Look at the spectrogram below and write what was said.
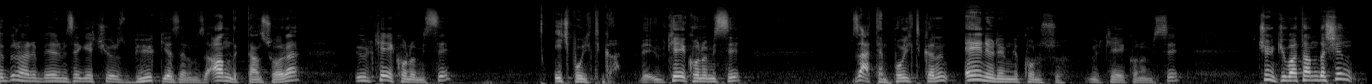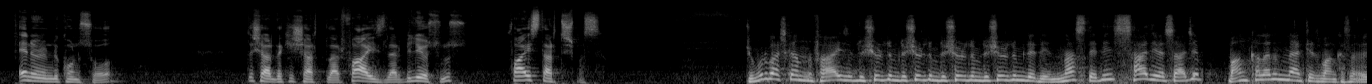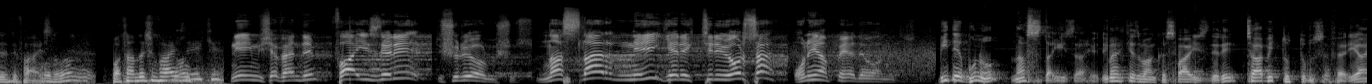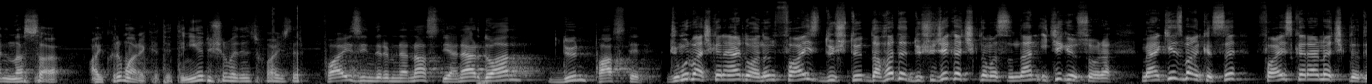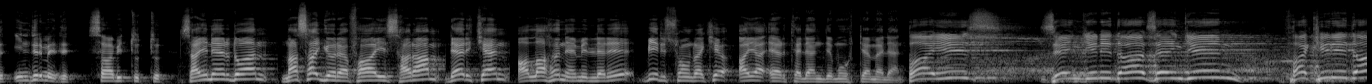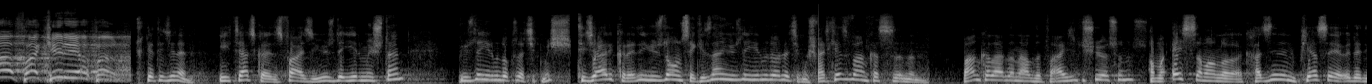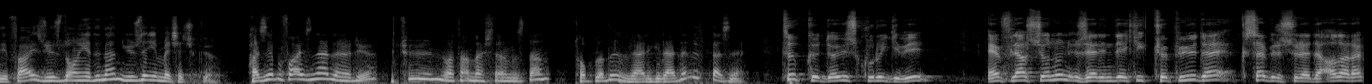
öbür haberimize geçiyoruz. Büyük yazarımızı andıktan sonra ülke ekonomisi, iç politika ve ülke ekonomisi zaten politikanın en önemli konusu ülke ekonomisi. Çünkü vatandaşın en önemli konusu o. Dışarıdaki şartlar, faizler biliyorsunuz faiz tartışması. Cumhurbaşkanının faizi düşürdüm, düşürdüm, düşürdüm, düşürdüm dedi. Nas dedi. Sadece ve sadece bankaların Merkez Bankası'na ödediği faiz. O zaman Vatandaşın faizi değil ki. Neymiş efendim? Faizleri düşürüyormuşuz. Naslar neyi gerektiriyorsa onu yapmaya devam edeceğiz. Bir de bunu nasıl da izah ediyor? Merkez Bankası faizleri sabit tuttu bu sefer. Yani NAS'a aykırı mı hareket etti? Niye düşürmediniz faizleri? Faiz indirimine nas diyen Erdoğan dün pas dedi. Cumhurbaşkanı Erdoğan'ın faiz düştü daha da düşecek açıklamasından iki gün sonra Merkez Bankası faiz kararını açıkladı. indirmedi, sabit tuttu. Sayın Erdoğan NAS'a göre faiz haram derken Allah'ın emirleri bir sonraki aya ertelendi muhtemelen. Faiz zengini daha zengin, fakiri daha fakir yapar. Tüketicinin ihtiyaç kredisi faizi %23'ten %29'a çıkmış. Ticari kredi %18'den %24'e çıkmış. Merkez Bankası'nın bankalardan aldığı faizi düşürüyorsunuz. Ama eş zamanlı olarak hazinenin piyasaya ödediği faiz %17'den %25'e çıkıyor. Hazine bu faizi nereden ödüyor? Bütün vatandaşlarımızdan topladığı vergilerden ödüyor hazine. Tıpkı döviz kuru gibi enflasyonun üzerindeki köpüğü de kısa bir sürede alarak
